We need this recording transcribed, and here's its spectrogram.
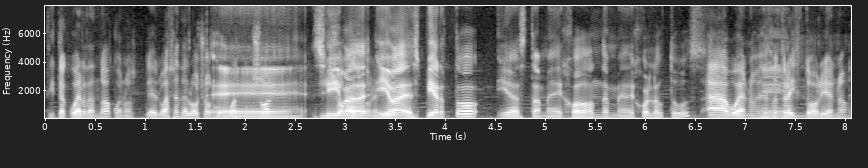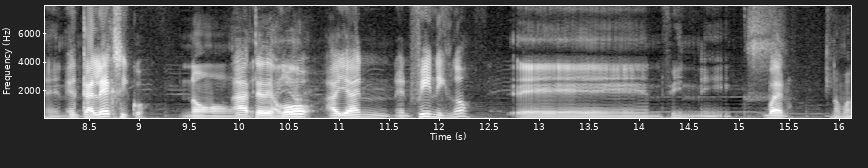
¿Sí te acuerdas, no? Cuando lo hacen el 8 con eh, Sí, iba, iba despierto y hasta me dejó ¿dónde me dejó el autobús? Ah, bueno, esa es otra historia, ¿no? En, Caléxico. No. Ah, te dejó allá, en, en, Phoenix, ¿no? en Phoenix. Bueno. No me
